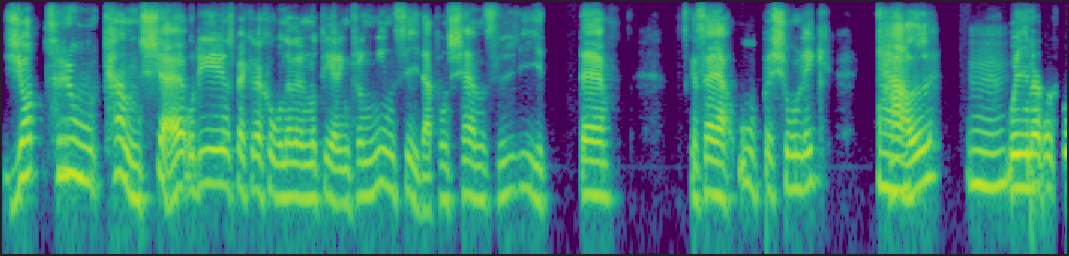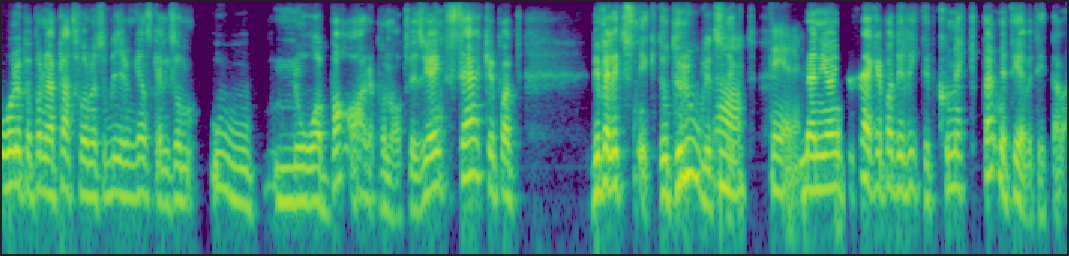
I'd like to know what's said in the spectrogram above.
jag tror kanske, och det är en spekulation eller en notering från min sida, att hon känns lite, ska säga, opersonlig, kall. Mm. Och i och med att hon står uppe på den här plattformen så blir hon ganska liksom onåbar på något vis. Och jag är inte säker på att det är väldigt snyggt, otroligt ja, snyggt. Det det. Men jag är inte säker på att det riktigt connectar med tv-tittarna.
